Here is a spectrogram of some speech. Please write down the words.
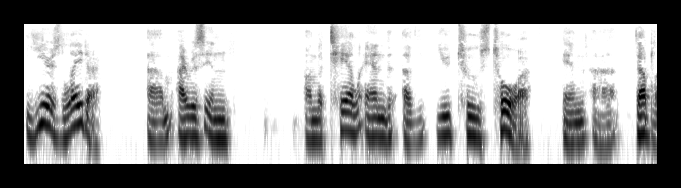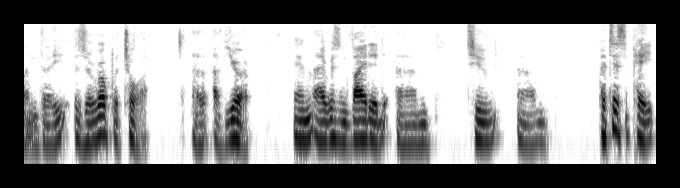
years later, um, I was in on the tail end of U2's tour in uh, Dublin, the Zooropa tour uh, of Europe, and I was invited um, to um, participate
